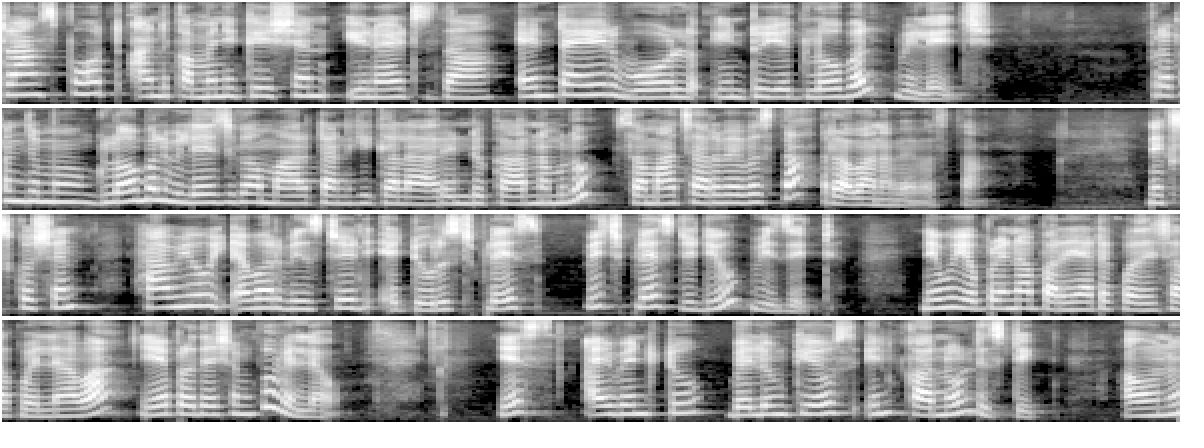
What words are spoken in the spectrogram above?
Transport and communication unites the entire world into a global village ప్రపంచము గ్లోబల్ విలేజ్గా మారటానికి గల రెండు కారణములు సమాచార వ్యవస్థ రవాణా వ్యవస్థ. Next question have you ever visited a tourist place which place did you visit నువ్వు ఎప్పుడైనా పర్యాటక ప్రదేశాలకు వెళ్ళావా? ఏ ప్రదేశంకు వెళ్ళావు? Yes I went to Belum caves in Kurnool district అవును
